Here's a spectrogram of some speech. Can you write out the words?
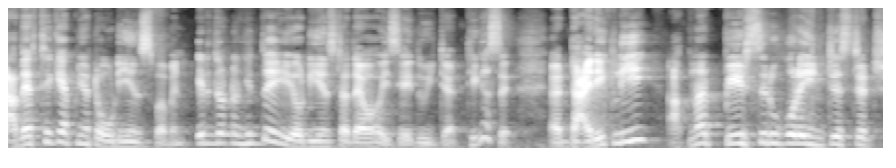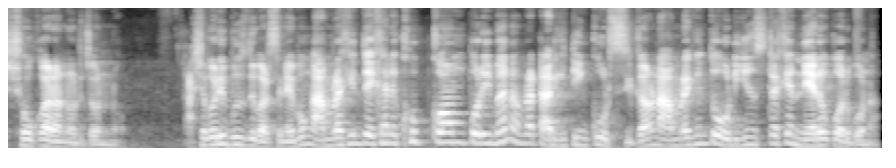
তাদের থেকে আপনি একটা অডিয়েন্স পাবেন। এর জন্য কিন্তু এই অডিয়েন্সটা দেওয়া হয়েছে এই দুইটা, ঠিক আছে? ডাইরেক্টলি আপনার পেটসের উপরে ইন্টারেস্টেড শো করানোর জন্য। আশা করি বুঝতে পারছেন। এবং আমরা কিন্তু এখানে খুব কম পরিমাণ আমরা টার্গেটিং করছি, কারণ আমরা কিন্তু অডিয়েন্সটাকে ন্যারো করব না।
